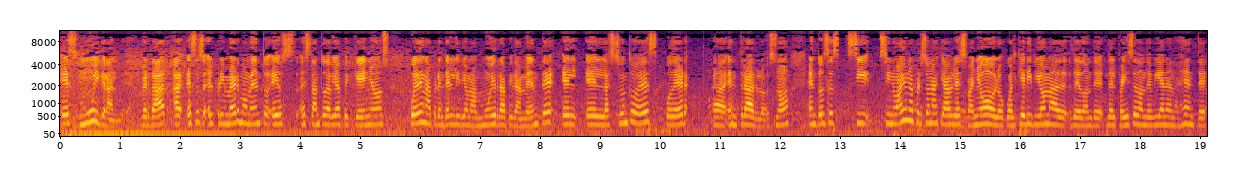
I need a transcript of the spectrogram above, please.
es muy grande, ¿verdad? Ah, ese es el primer momento, ellos están todavía pequeños, pueden aprender el idioma muy rápidamente. El, el asunto es poder uh, entrarlos, ¿no? Entonces, si, si no hay una persona que hable español o cualquier idioma de, donde, del país de donde viene la gente,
